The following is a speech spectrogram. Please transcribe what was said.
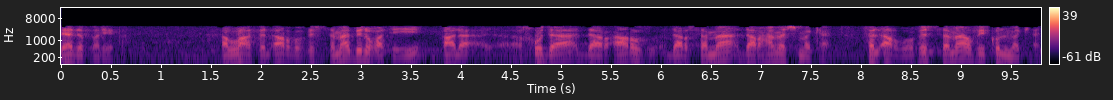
بهذه الطريقة. الله في الأرض وفي السماء بلغته. قال خدى دار أرض دار سماء دار همش مكان. في الأرض وفي السماء وفي كل مكان.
